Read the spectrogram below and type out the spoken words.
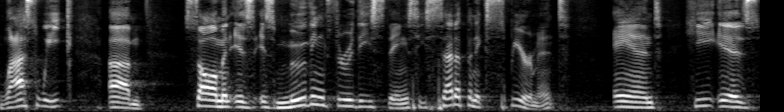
Last week, um, Solomon is, is moving through these things. He set up an experiment, and he is,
